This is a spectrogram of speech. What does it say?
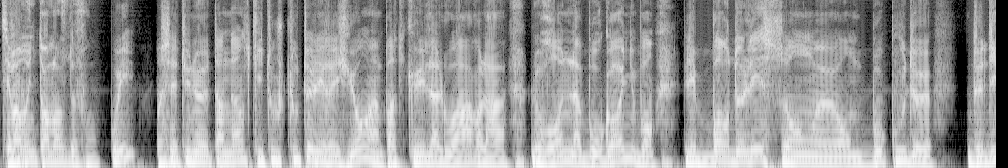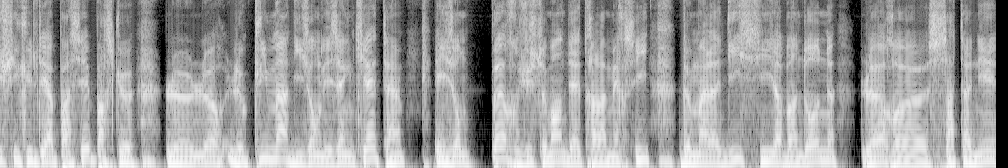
c'est vraiment une tendance de fond. Oui. C'est une tendance qui touche toutes les régions, en particulier la Loire, la, le Rhône, la Bourgogne. Bon, les Bordelais sont, euh, ont beaucoup de, de difficultés à passer parce que le, le, le climat, disons, les inquiète hein, et ils ont peur justement d'être à la merci de maladies s'ils abandonnent leur euh, satané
